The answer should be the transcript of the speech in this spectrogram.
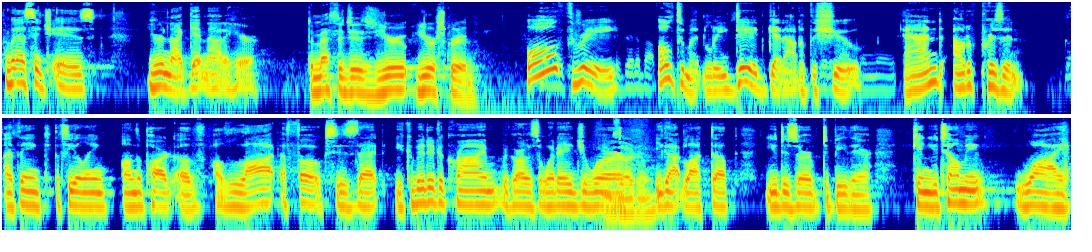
The message is you're not getting out of here. The message is you're you're screwed. All three ultimately did get out of the SHU and out of prison. I think the feeling on the part of a lot of folks is that you committed a crime, regardless of what age you were, exactly. you got locked up, you deserve to be there. Can you tell me why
